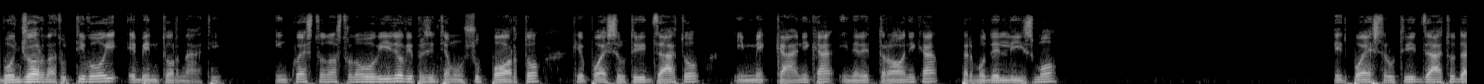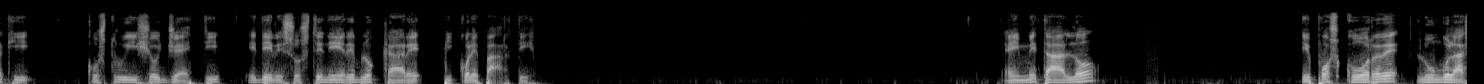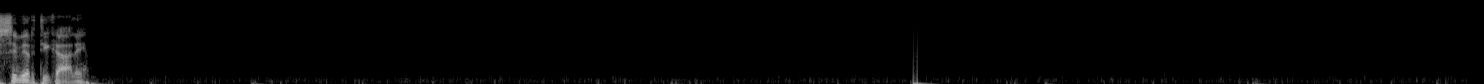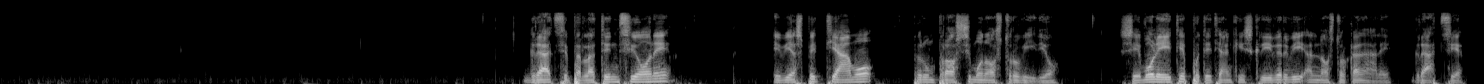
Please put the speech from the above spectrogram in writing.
Buongiorno a tutti voi e bentornati. In questo nostro nuovo video vi presentiamo un supporto che può essere utilizzato in meccanica, in elettronica, per modellismo e può essere utilizzato da chi costruisce oggetti e deve sostenere e bloccare piccole parti. È in metallo e può scorrere lungo l'asse verticale. Grazie per l'attenzione e vi aspettiamo per un prossimo nostro video. Se volete potete anche iscrivervi al nostro canale. Grazie.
